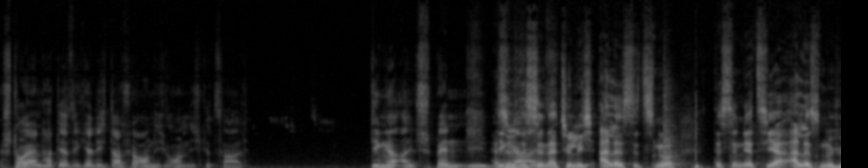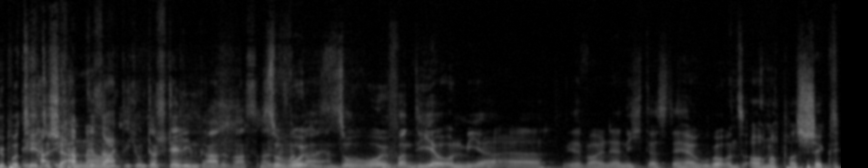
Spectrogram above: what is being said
Steuern hat er sicherlich dafür auch nicht ordentlich gezahlt. Dinge als Spenden. Also Dinge das sind natürlich alles jetzt nur, das sind jetzt hier alles nur ich, hypothetische ich habe Annahmen. gesagt, ich unterstelle ihm gerade was. Also sowohl, von sowohl von dir und mir. Äh, wir wollen ja nicht, dass der Herr Huber uns auch noch Post schickt.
